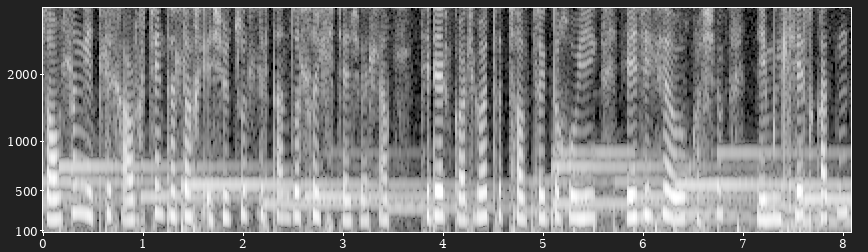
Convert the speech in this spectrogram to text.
зовлон идэх аврагчийн талаарх иш үзүүлэлт хандуулахыг хичээж байлаа. Тэрээр Голготод цовдлогдох үеийн ээжийнхээ уй гашиг нэмгэлхээс гадна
